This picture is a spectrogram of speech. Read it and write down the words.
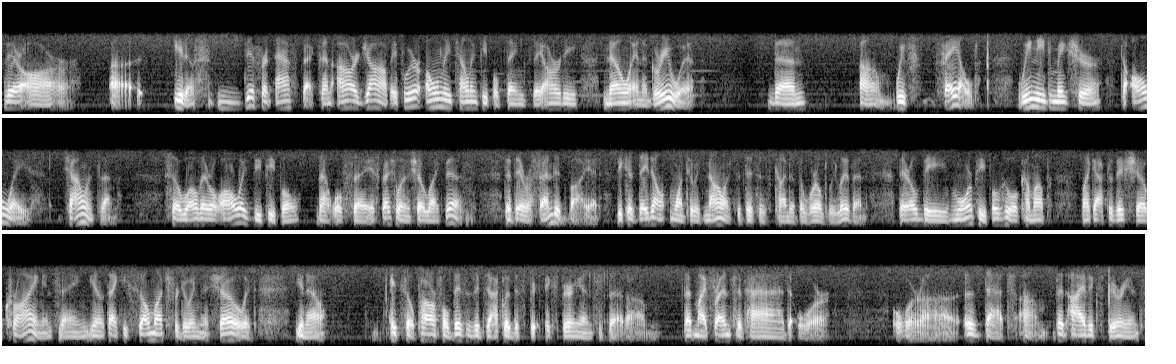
There are uh, you know different aspects, and our job, if we're only telling people things they already know and agree with, then um, we've failed. We need to make sure to always challenge them. So while there will always be people that will say, especially in a show like this, that they're offended by it because they don't want to acknowledge that this is kind of the world we live in. There'll be more people who will come up like after this show crying and saying, you know, thank you so much for doing this show. It, you know, it's so powerful. This is exactly the sp- experience that um, that my friends have had, or or uh, that um, that I've experienced.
